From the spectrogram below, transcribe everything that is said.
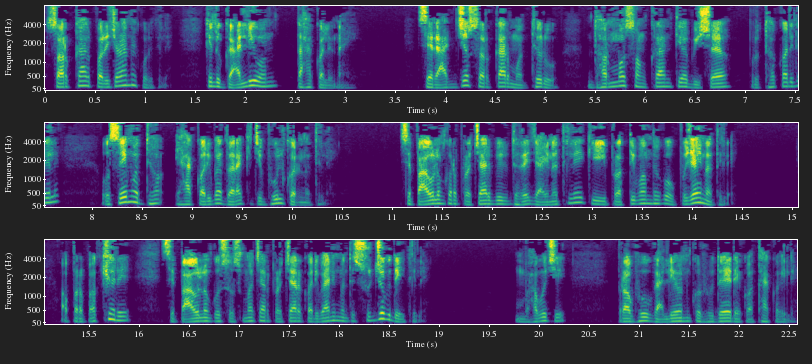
ସରକାର ପରିଚାଳନା କରୁଥିଲେ କିନ୍ତୁ ଗାଲିଓନ୍ ତାହା କଲେ ନାହିଁ। ସେ ରାଜ୍ୟ ସରକାର ମଧ୍ୟରୁ ଧର୍ମ ସଂକ୍ରାନ୍ତୀୟ ବିଷୟ ପୃଥକ କରିଦେଲେ ଓ ସେ ମଧ୍ୟ ଏହା କରିବା ଦ୍ୱାରା କିଛି ଭୁଲ କରିନଥିଲେ। ସେ ପାଉଲଙ୍କର ପ୍ରଚାର ବିରୁଦ୍ଧରେ ଯାଇନଥିଲେ କି ପ୍ରତିବନ୍ଧକ ଉପୁଜାଇ ନଥିଲେ। ଅପରପକ୍ଷରେ ସେ ପାଉଲଙ୍କୁ ସୁଷମାଚାର ପ୍ରଚାର କରିବା ନିମନ୍ତେ ସୁଯୋଗ ଦେଇଥିଲେ। ମୁଁ ଭାବୁଛି ପ୍ରଭୁ ଗାଲିଓନ୍ଙ୍କ ହୃଦୟରେ କଥା କହିଲେ।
